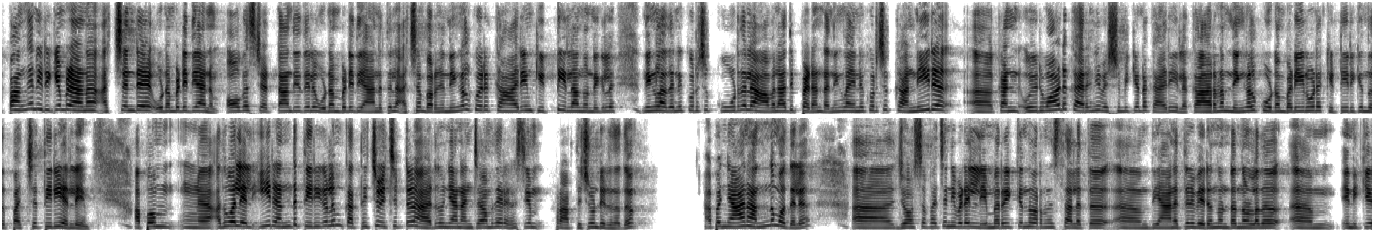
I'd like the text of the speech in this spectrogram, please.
അപ്പം അങ്ങനെ ഇരിക്കുമ്പോഴാണ് അച്ഛന്റെ ഉടമ്പടി ധ്യാനം. ഓഗസ്റ്റ് എട്ടാം തീയതിയിലെ ഉടമ്പടി ധ്യാനത്തിൽ അച്ഛൻ പറഞ്ഞു നിങ്ങൾക്കൊരു കാര്യം കിട്ടിയില്ല എന്നുണ്ടെങ്കിൽ നിങ്ങൾ അതിനെക്കുറിച്ച് കൂടുതൽ ആവലാതിപ്പെടേണ്ട. നിങ്ങൾ അതിനെക്കുറിച്ച് കണ്ണീര് ഒരുപാട് കരഞ്ഞ് വിഷമിക്കേണ്ട കാര്യമില്ല. കാരണം നിങ്ങൾക്ക് ഉടമ്പടിയിലൂടെ കിട്ടിയിരിക്കുന്നത് പച്ചത്തിരിയല്ലേ? അപ്പം അതുപോലെ ഈ രണ്ട് തിരികളും കത്തിച്ചു വെച്ചിട്ട് ആയിരുന്നു ഞാൻ അഞ്ചാമത്തെ രഹസ്യം പ്രാർത്ഥിച്ചുകൊണ്ടിരുന്നത്. അപ്പം ഞാൻ അന്ന് മുതൽ ജോസഫ് അച്ഛൻ ഇവിടെ ലിമറിക്ക് എന്ന് പറഞ്ഞ സ്ഥലത്ത് ധ്യാനത്തിന് വരുന്നുണ്ടെന്നുള്ളത് എനിക്ക്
